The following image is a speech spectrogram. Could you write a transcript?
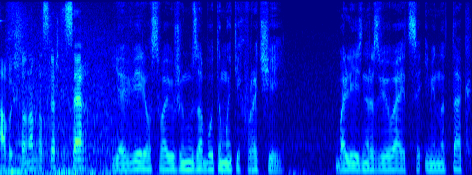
А вы что нам расскажете, сэр? Я верил в свою жену заботам этих врачей. Болезнь развивается именно так,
